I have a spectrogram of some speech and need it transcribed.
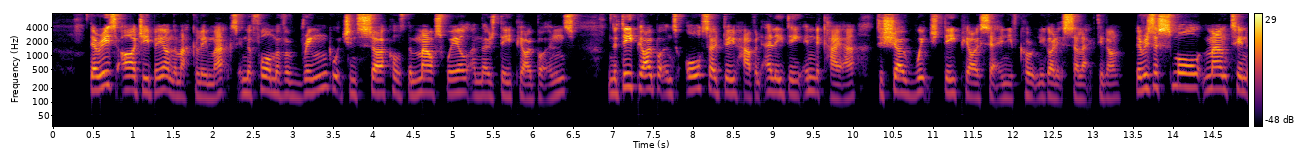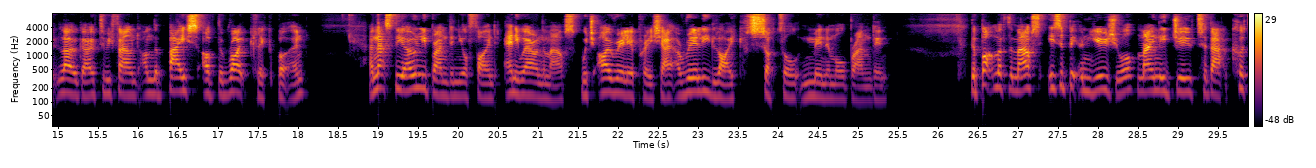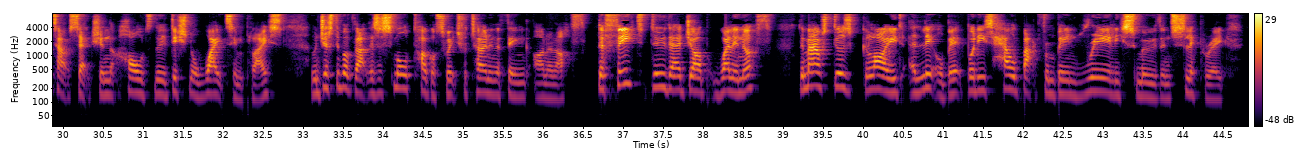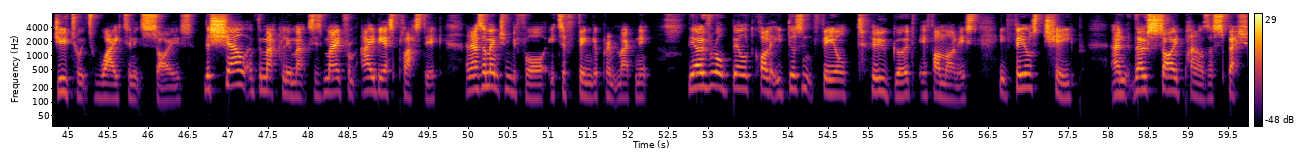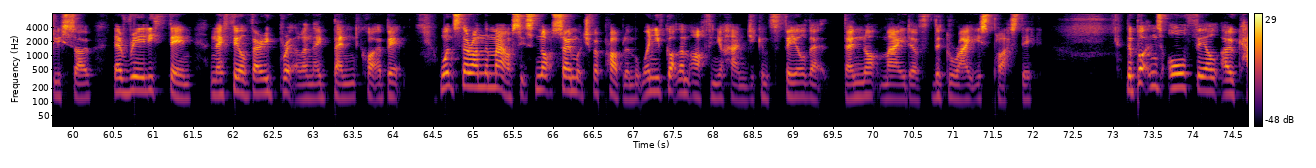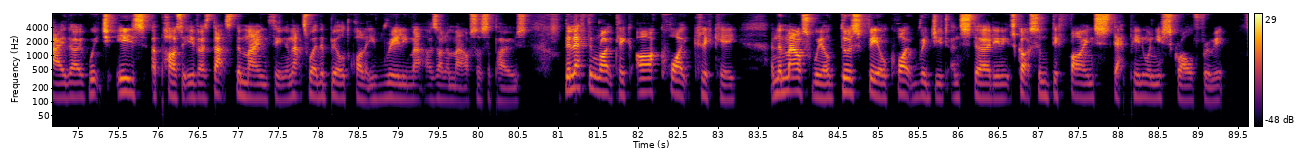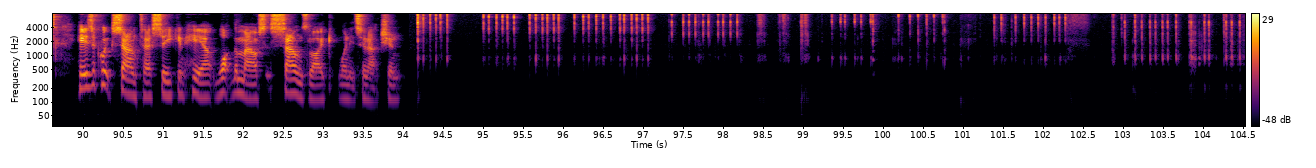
There is RGB on the Makalu Max in the form of a ring which encircles the mouse wheel and those DPI buttons. And the DPI buttons also do have an LED indicator to show which DPI setting you've currently got it selected on. There is a small mountain logo to be found on the base of the right click button and that's the only branding you'll find anywhere on the mouse, which I really appreciate. I really like subtle, minimal branding. The bottom of the mouse is a bit unusual, mainly due to that cutout section that holds the additional weights in place. And just above that, there's a small toggle switch for turning the thing on and off. The feet do their job well enough, the mouse does glide a little bit, but is held back from being really smooth and slippery due to its weight and its size. The shell of the Makalu Max is made from ABS plastic, and as I mentioned before, it's a fingerprint magnet. The overall build quality doesn't feel too good, if I'm honest. It feels cheap, and those side panels especially so. They're really thin, and they feel very brittle, and they bend quite a bit. Once they're on the mouse, it's not so much of a problem, but when you've got them off in your hand, you can feel that they're not made of the greatest plastic. The buttons all feel okay though, which is a positive as that's the main thing and that's where the build quality really matters on a mouse, I suppose. The left and right click are quite clicky and the mouse wheel does feel quite rigid and sturdy and it's got some defined stepping when you scroll through it. Here's a quick sound test so you can hear what the mouse sounds like when it's in action.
